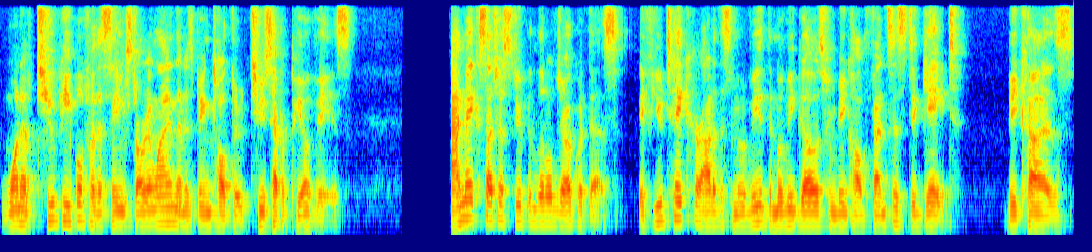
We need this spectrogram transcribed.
one of two people for the same storyline that is being told through two separate POVs. I make such a stupid little joke with this. If you take her out of this movie, the movie goes from being called Fences to Gate because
